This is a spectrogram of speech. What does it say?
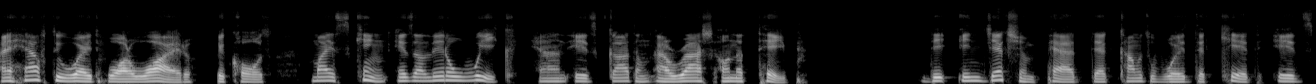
I have to wait for a while because my skin is a little weak and it's gotten a rash on the tip. The injection pad that comes with the kit is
